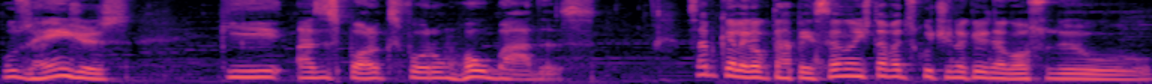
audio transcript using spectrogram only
os Rangers que as Sporks foram roubadas. Sabe o que é legal que eu tava pensando? A gente tava discutindo aquele negócio do,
